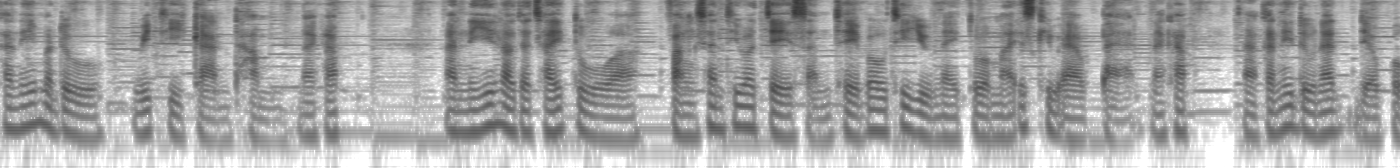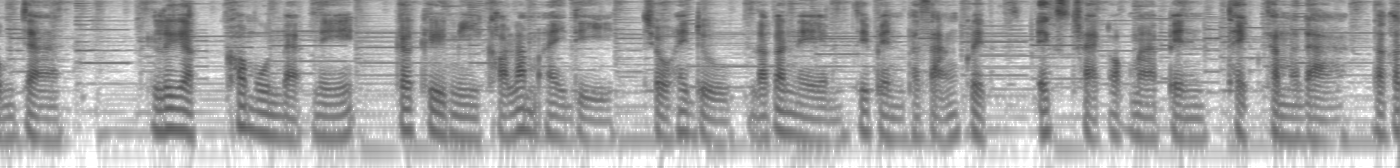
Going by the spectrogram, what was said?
คราวนี้มาดูวิธีการทำนะครับ อันนี้เราจะใช้ตัวฟังก์ชันที่ว่า JSON table ที่อยู่ในตัว MySQL 8 นะครับอะคราวนี้ดูนะ เดี๋ยวผมจะเลือกข้อมูลแบบนี้ก็คือมีคอลัมน์ ID โชว์ให้ดู แล้วก็ name ที่เป็นภาษาอังกฤษ extract ออกมาเป็น text ธรรมดา แล้วก็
